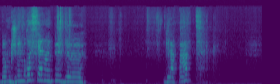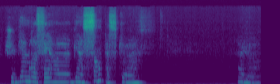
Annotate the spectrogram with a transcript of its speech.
Donc, je vais me refaire un peu de, de la pâte. Je vais bien me refaire euh, bien sans parce que... Alors,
